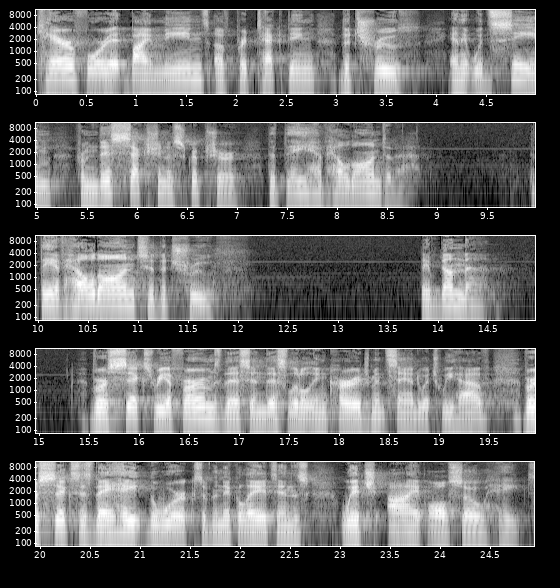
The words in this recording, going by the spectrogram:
care for it by means of protecting the truth. And it would seem from this section of Scripture that they have held on to that, that they have held on to the truth They've done that. Verse 6 reaffirms this in this little encouragement sandwich we have. Verse 6 is, They hate the works of the Nicolaitans, which I also hate.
